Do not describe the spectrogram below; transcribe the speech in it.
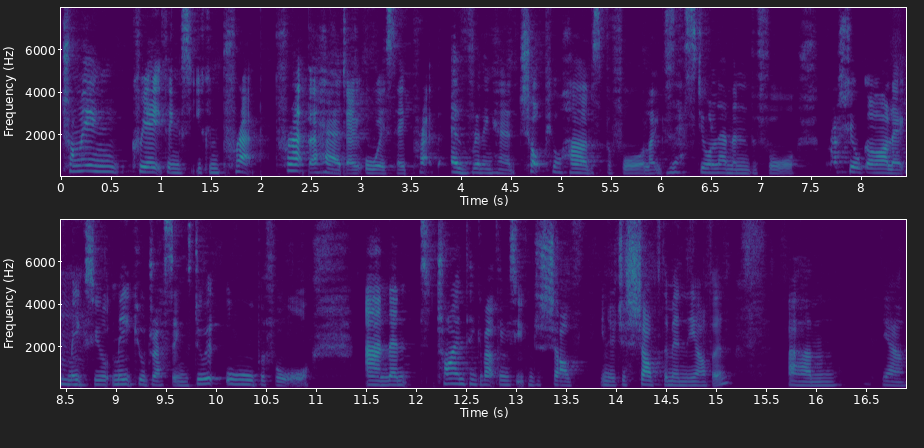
try and create things you can prep prep ahead. I always say prep everything ahead. Chop your herbs before like zest your lemon before crush your garlic mm. makes your make your dressings do it all before. And then try and think about things you can just shove you know just shove them in the oven. Um, yeah.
